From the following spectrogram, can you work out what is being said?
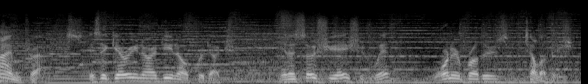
Time Tracks is a Gary Nardino production in association with Warner Brothers Television.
